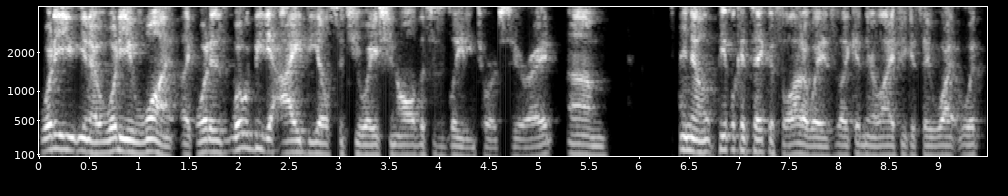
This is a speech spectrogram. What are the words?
what do you, you know, what do you want? Like what is, what would be the ideal situation all this is leading towards to, right? Um, you know, people could take this a lot of ways. Like in their life, you could say, "What with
